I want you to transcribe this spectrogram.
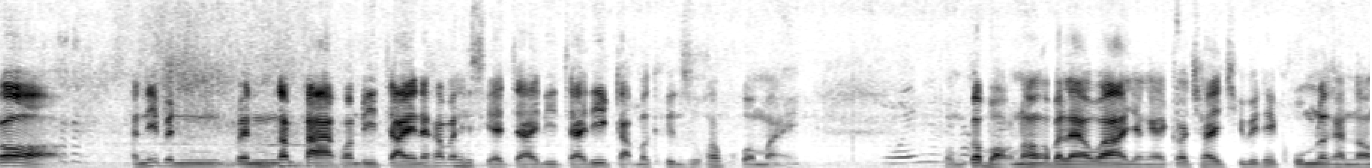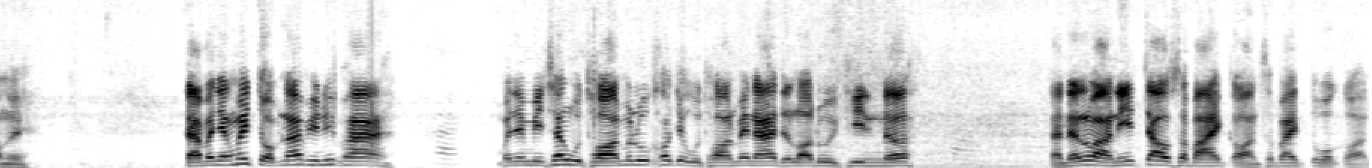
ก็อันนี้เป็นเป็นน้ำตาความดีใจนะครับ ไม่ได้เสียใจดีใจที่กลับมาคืนสู่ครอบครัวใหม่ผมก็บอกน้องเขาไปแล้วว่ายังไงก็ใช้ชีวิตให้คุ้มแล้วกันน้องเลยแต่มันยังไม่จบนะพิมพิพามันยังมีชั้นอุทธรณ์ไม่รู้เขาจะอุทธรณ์ไหมนะ เดี๋ยวรอดูอีกทีนึงเนอะแต่ในระหว่างนี้เจ้าสบายก่อนสบายตัวก่อน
